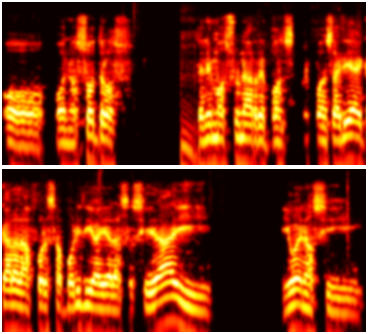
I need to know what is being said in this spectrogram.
o, nosotros mm. tenemos una responsabilidad de cara a la fuerza política y a la sociedad y, bueno, si,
